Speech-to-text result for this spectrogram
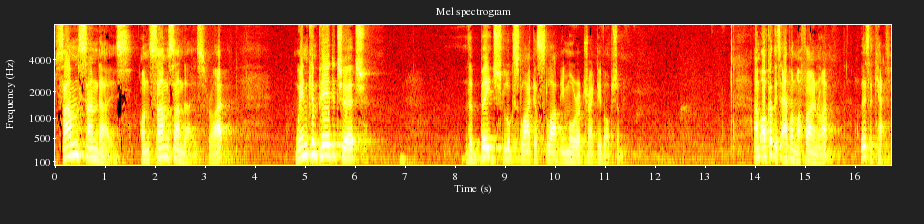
Some Sundays, on some Sundays, right, when compared to church, the beach looks like a slightly more attractive option. Um, I've got this app on my phone, right? There's the cat.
